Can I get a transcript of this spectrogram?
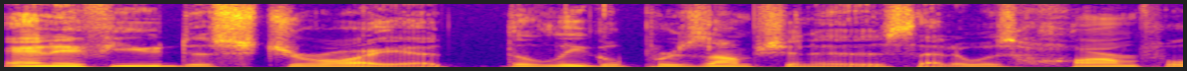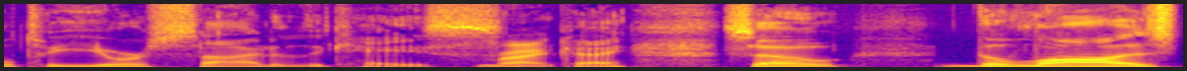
And if you destroy it, the legal presumption is that it was harmful to your side of the case. Right. Okay. So the law is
